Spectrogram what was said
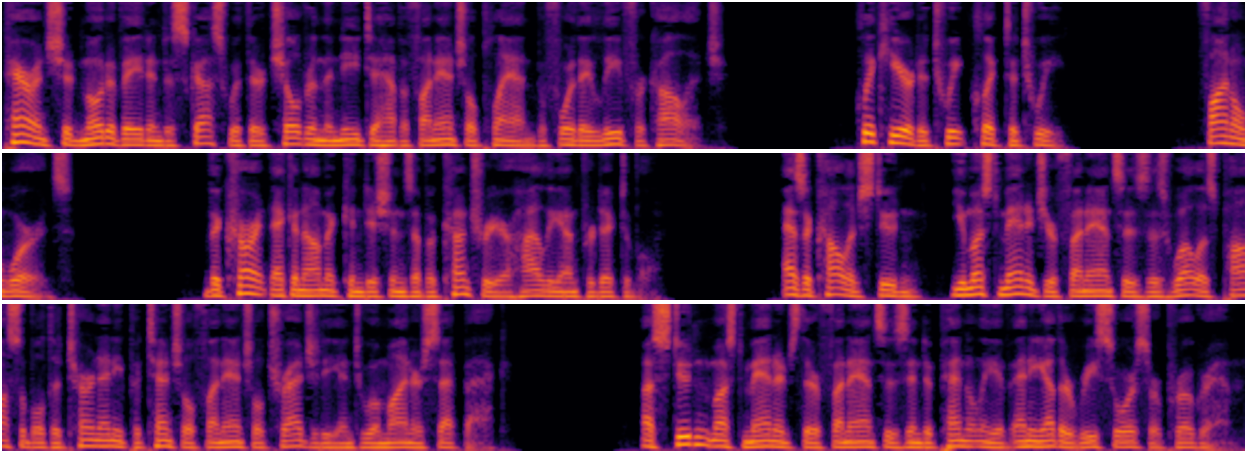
Parents should motivate and discuss with their children the need to have a financial plan before they leave for college. Click here to tweet, click to tweet. Final words. The current economic conditions of a country are highly unpredictable. As a college student, you must manage your finances as well as possible to turn any potential financial tragedy into a minor setback. A student must manage their finances independently of any other resource or program.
